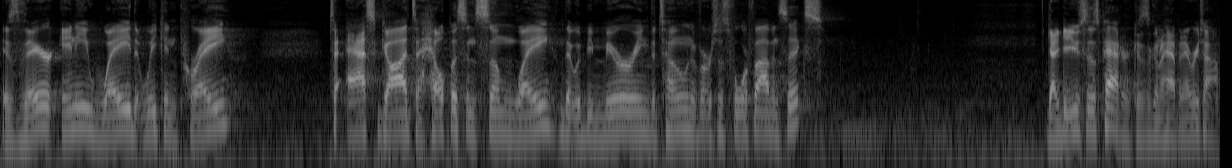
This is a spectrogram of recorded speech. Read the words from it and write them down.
is there any way that we can pray to ask God to help us in some way that would be mirroring the tone of verses 4, 5, and 6? Got to get used to this pattern because it's going to happen every time.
